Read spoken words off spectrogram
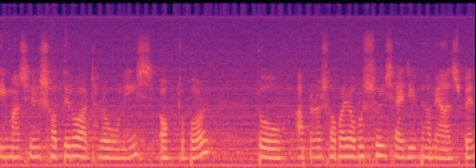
এই মাসের সতেরো, আঠারো, উনিশ অক্টোবর। তো আপনারা সবাই অবশ্যই সাইজির ধামে আসবেন।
